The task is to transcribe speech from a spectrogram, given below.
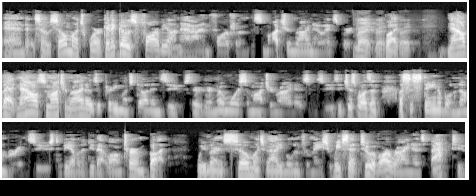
And so, so much work, and it goes far beyond that. I am far from the Sumatran rhino expert. Right, right, but right. Now that now Sumatran rhinos are pretty much done in zoos. There, there are no more Sumatran rhinos in zoos. It just wasn't a sustainable number in zoos to be able to do that long term. But we learned so much valuable information. We've sent two of our rhinos back to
